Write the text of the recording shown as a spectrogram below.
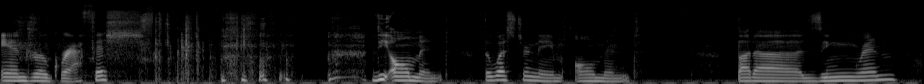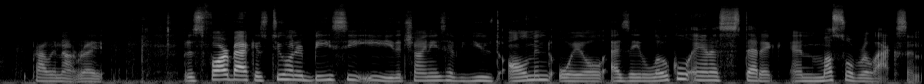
andrographis. the almond, the Western name almond. Bada Zingren, probably not right. But as far back as 200 BCE, the Chinese have used almond oil as a local anesthetic and muscle relaxant.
